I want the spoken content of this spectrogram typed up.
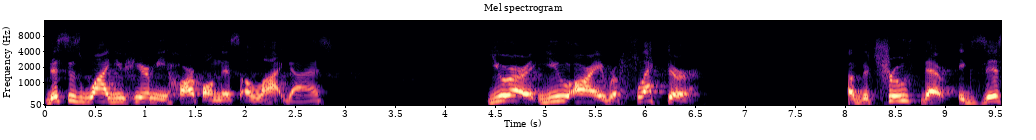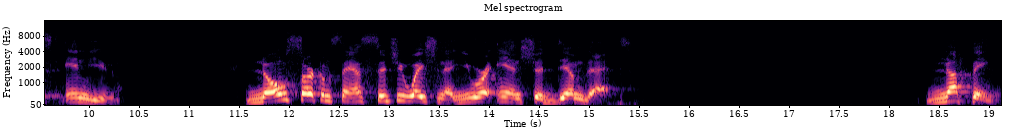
This is why you hear me harp on this a lot, guys. You are, you are a reflector of the truth that exists in you. No circumstance, situation that you are in should dim that. Nothing.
